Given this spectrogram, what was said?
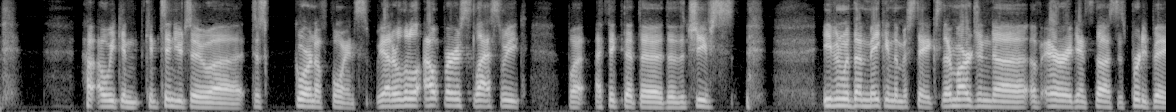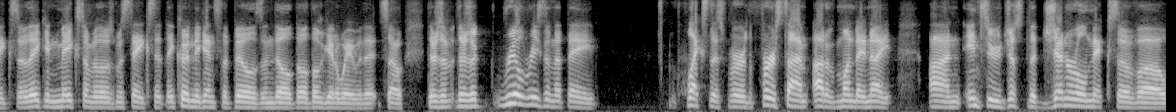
how we can continue to uh, to score enough points. We had our little outburst last week, but I think that the the, the Chiefs, even with them making the mistakes, their margin uh, of error against us is pretty big. So they can make some of those mistakes that they couldn't against the Bills, and they'll they'll, they'll get away with it. So there's a there's a real reason that they flex this for the first time out of Monday night on into just the general mix of uh,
